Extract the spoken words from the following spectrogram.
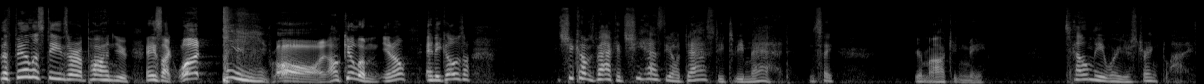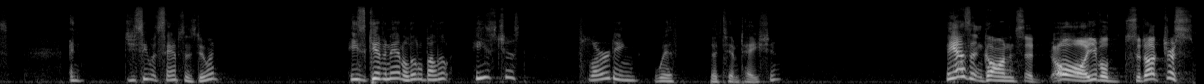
The Philistines are upon you. And he's like, What? Oh, I'll kill him, you know? And he goes on. She comes back and she has the audacity to be mad and say, You're mocking me. Tell me where your strength lies. And do you see what Samson's doing? He's given in a little by little. He's just flirting with the temptation. He hasn't gone and said, Oh, evil seductress.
